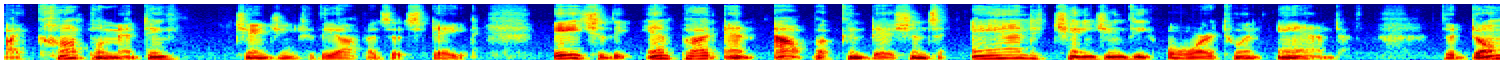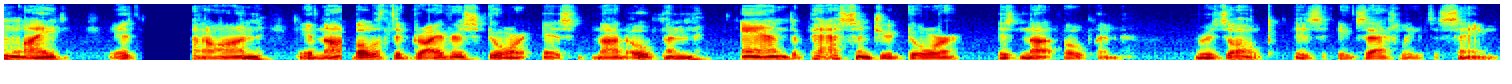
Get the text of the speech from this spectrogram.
by complementing, changing to the opposite state, each of the input and output conditions and changing the OR to an AND. The dome light on if not both the driver's door is not open and the passenger door is not open. The result is exactly the same.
